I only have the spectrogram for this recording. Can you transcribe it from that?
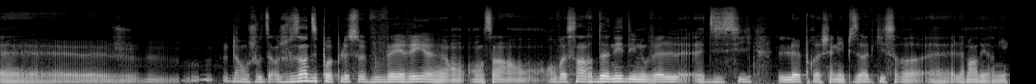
je, donc je vous, en dis pas plus. Vous verrez, on, on, on, va s'en redonner des nouvelles d'ici le prochain épisode qui sera l'avant-dernier,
